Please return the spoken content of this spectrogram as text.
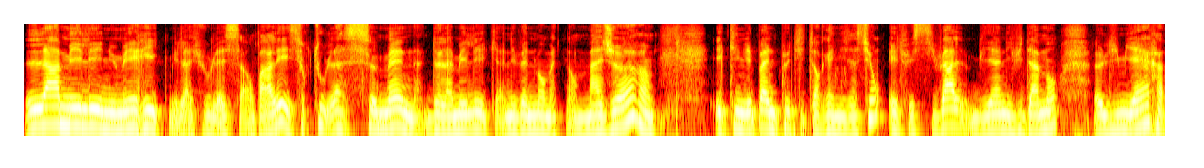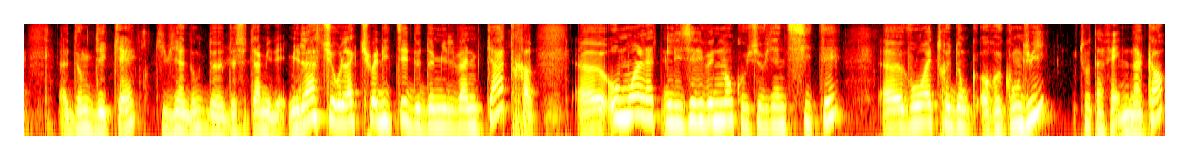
la mêlée numérique, mais là je vous laisse en parler, et surtout la semaine de la mêlée, qui est un événement maintenant majeur, et qui n'est pas une petite organisation, et le festival, bien évidemment, Lumière, donc des quais, qui vient donc de, se terminer. Mais là, sur l'actualité de 2024, au moins les événements que je viens de citer, euh, vont être donc reconduits. Tout à fait. D'accord?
